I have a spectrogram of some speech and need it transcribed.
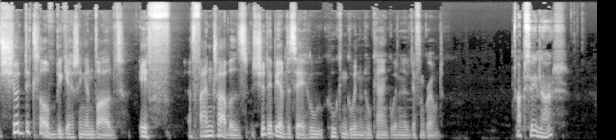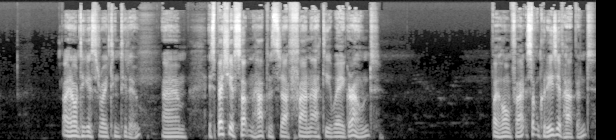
should the club be getting involved if a fan travels? Should they be able to say who who can go in and who can't go in in a different ground? Absolutely not. I don't think it's the right thing to do. Um, especially if something happens to that fan at the away ground by home fan, something could easily have happened.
